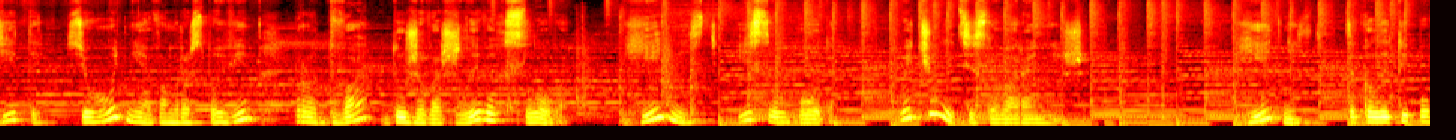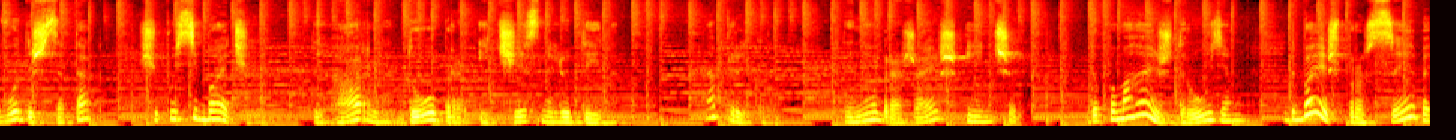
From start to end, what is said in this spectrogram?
Діти, сьогодні я вам розповім про два дуже важливих слова гідність і свобода. Ви чули ці слова раніше? Гідність це коли ти поводишся так, щоб усі бачили, ти гарна, добра і чесна людина. Наприклад, ти не ображаєш інших, допомагаєш друзям, дбаєш про себе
